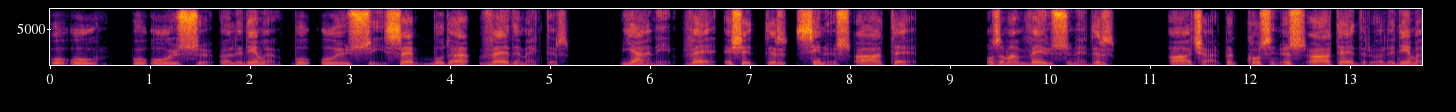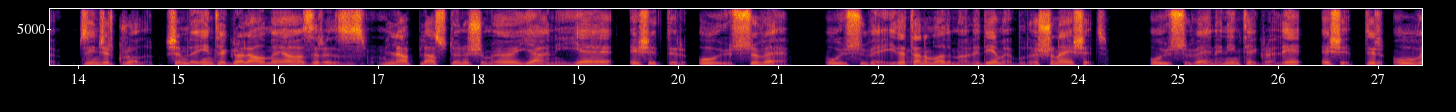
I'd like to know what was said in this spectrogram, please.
Bu u, bu u üssü, öyle değil mi? Bu u üssü ise bu da v demektir. Yani v eşittir sinüs a t. O zaman v üssü nedir? a çarpı kosinüs a t'dir, öyle değil mi? Zincir kuralı. Şimdi integral almaya hazırız. Laplace dönüşümü yani y eşittir u üssü v. u üssü v'yi de tanımladım öyle değil mi? Bu da şuna eşit. u üssü v'nin integrali eşittir uv.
